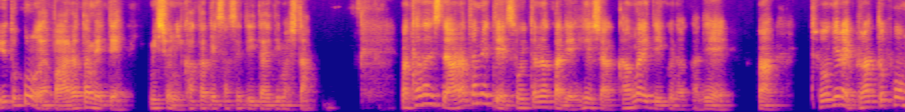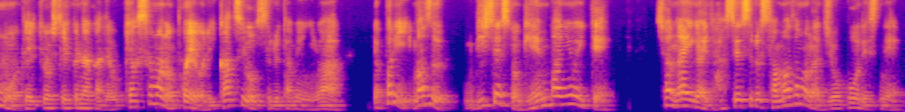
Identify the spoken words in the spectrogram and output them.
いうところをやっぱ改めてミッションに掲げさせていただいていました。まあ、ただですね、改めてそういった中で弊社が考えていく中で、まあ、長期来プラットフォームを提供していく中でお客様の声を利活用するためには、やっぱりまずビジネスの現場において、社内外で発生する様々な情報をですね、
